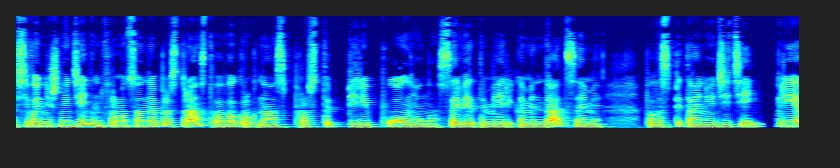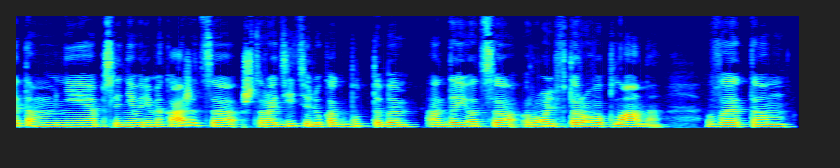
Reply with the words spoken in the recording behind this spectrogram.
На сегодняшний день информационное пространство вокруг нас просто переполнено советами и рекомендациями по воспитанию детей. При этом мне в последнее время кажется, что родителю как будто бы отдается роль второго плана в этом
